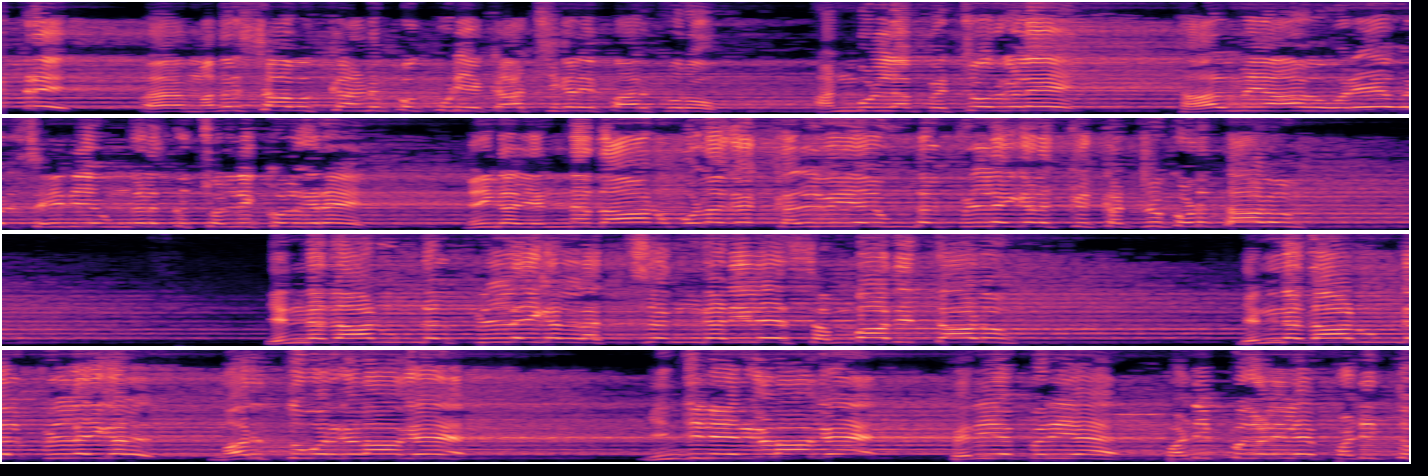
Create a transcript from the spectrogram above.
என்று மதர்சாவுக்கு அனுப்பக்கூடிய காட்சிகளை பார்க்கிறோம். அன்புள்ள பெற்றோர்களே தாழ்மையாக ஒரே ஒரு செய்தியை உங்களுக்கு சொல்லிக் கொள்கிறேன். நீங்கள் என்னதான் உலக கல்வியை உங்கள் பிள்ளைகளுக்கு கற்றுக் கொடுத்தாலும் என்னதான் உங்கள் பிள்ளைகள் லட்சங்களிலே சம்பாதித்தாலும் என்னதான் உங்கள் பிள்ளைகள் மருத்துவர்களாக இன்ஜினியர்களாக பெரிய பெரிய படிப்புகளிலே படித்து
